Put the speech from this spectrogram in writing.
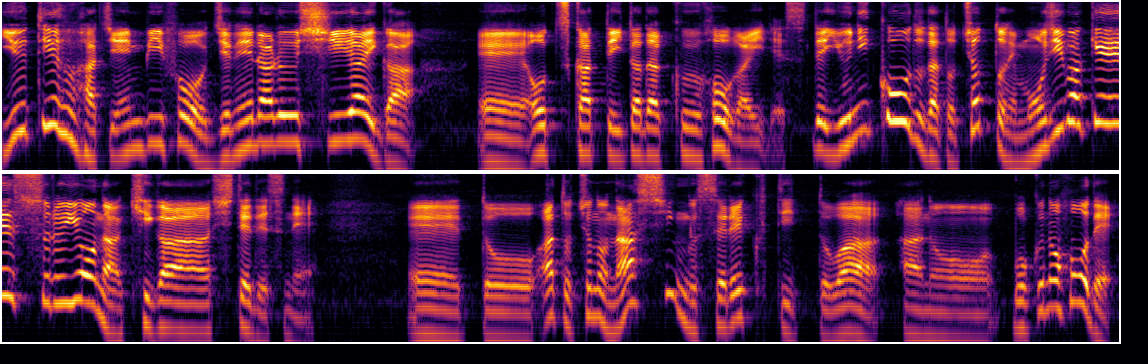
UTF-8MB4 ジェネラル CI が、え、を使っていただく方がいいです。でユニコードだとちょっとね文字化けするような気がしてですねえっ、とあとちょっと Nothing Selected はあの僕の方で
